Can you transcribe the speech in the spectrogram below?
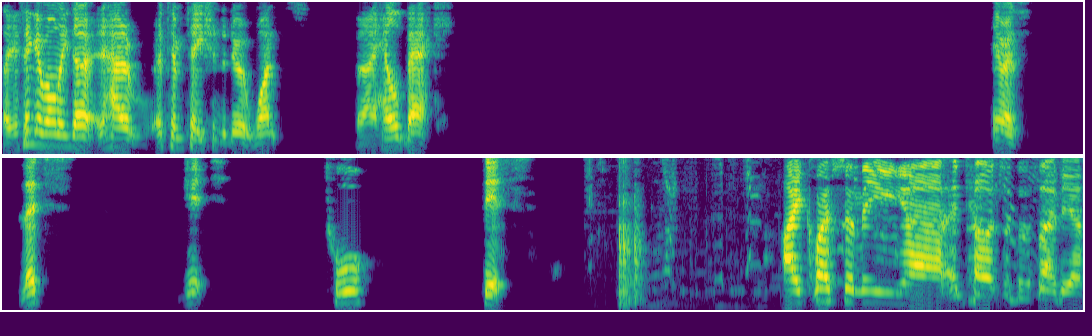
Like, I think I've only done it, had a, a temptation to do it once, but I held back. Anyways, let's get to this. I question the uh, intelligence of this idea.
